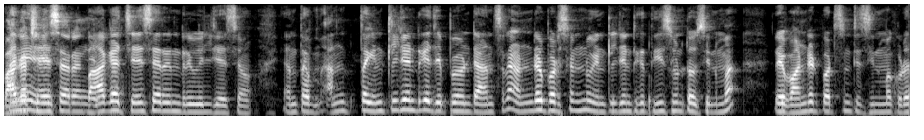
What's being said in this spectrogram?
బాగా చేశారని బాగా చేశారని రివీల్ చేసాం. ఎంత అంత ఇంటెలిజెంట్గా చెప్పావంటే ఆన్సర్ హండ్రెడ్ పర్సెంట్ నువ్వు ఇంటెలిజెంట్గా తీసుంటావు సినిమా. రేపు హండ్రెడ్ పర్సెంట్ ఈ సినిమా కూడా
